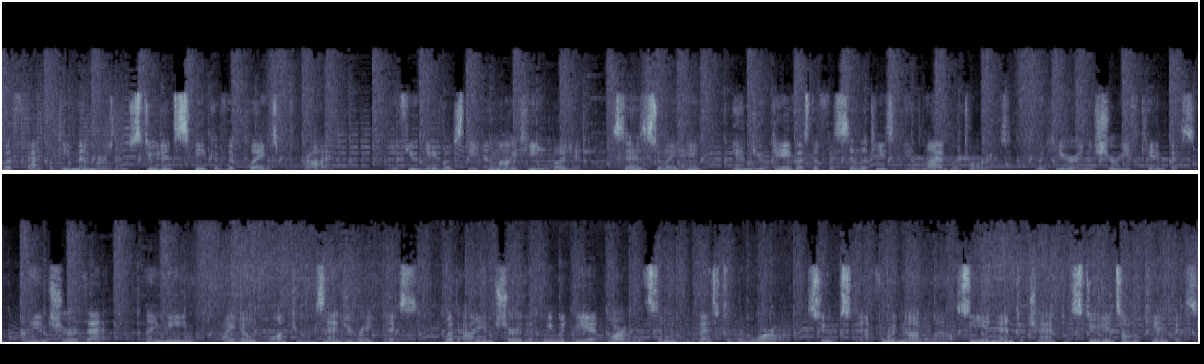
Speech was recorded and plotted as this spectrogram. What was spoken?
but faculty members and students speak of the place with pride. If you gave us the MIT budget, says Salehi, and you gave us the facilities and laboratories, but here in the Sharif campus, I am sure that, I mean, I don't want to exaggerate this, but I am sure that we would be at par with some of the best of the world. Suit staff would not allow CNN to chat to students on campus,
